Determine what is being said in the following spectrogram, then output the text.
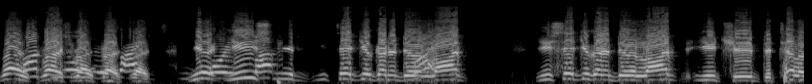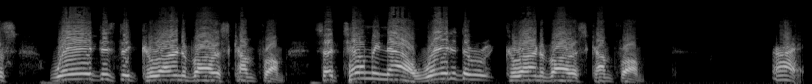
Rose, Fuck Rose, you Rose, Rose, Rose. You you said you said you're going to do a live. You said you're going to do a live YouTube to tell us where does the coronavirus come from. So tell me now, where did the coronavirus come from? All right.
